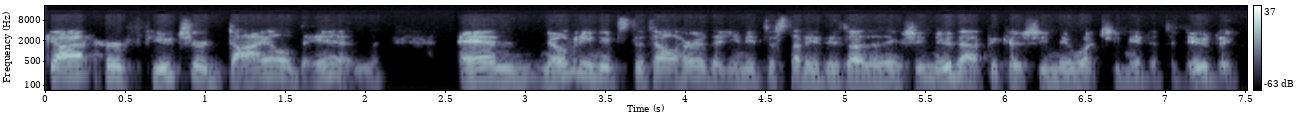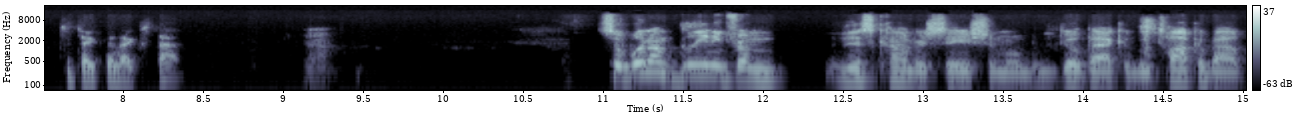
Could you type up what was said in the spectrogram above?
got her future dialed in and nobody needs to tell her that you need to study these other things. She knew that because she knew what she needed to do to, to take the next step. Yeah. So what I'm gleaning from this conversation when we go back and we talk about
